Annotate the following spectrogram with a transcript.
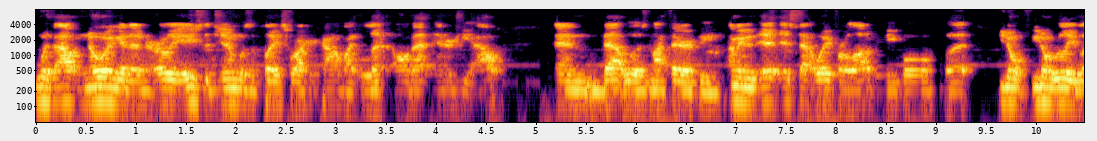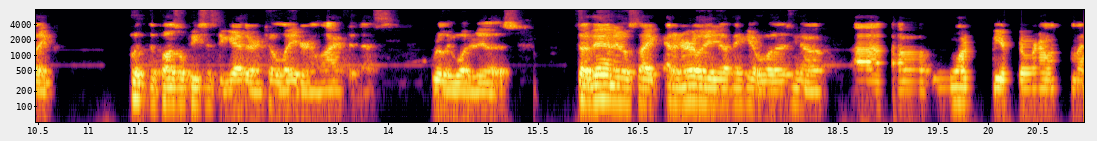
without knowing it at an early age, the gym was a place where I could kind of like let all that energy out, and that was my therapy. I mean, it, it's that way for a lot of people, but you don't you don't really like put the puzzle pieces together until later in life that that's really what it is so then it was like at an early I think it was, you know, I wanted to be around my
